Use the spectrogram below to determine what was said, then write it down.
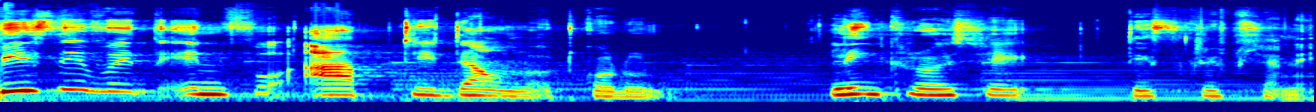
বিসি উইথ ইনফো অ্যাপটি ডাউনলোড করুন। লিঙ্ক রয়েছে ডিসক্রিপশনে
